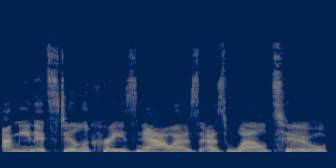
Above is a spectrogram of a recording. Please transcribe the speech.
I mean, it's still a craze now as as well too.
